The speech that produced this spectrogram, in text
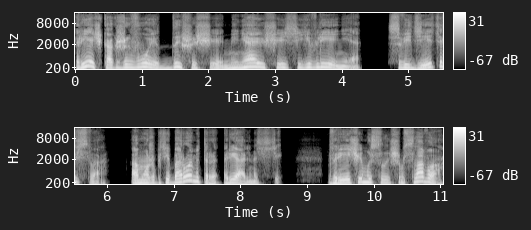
Речь, как живое, дышащее, меняющееся явление, свидетельство, а может быть и барометр реальности. В речи мы слышим слова,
